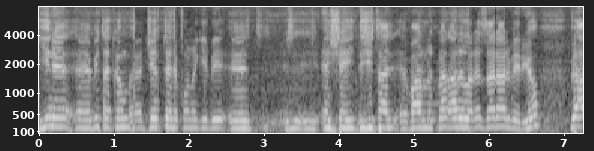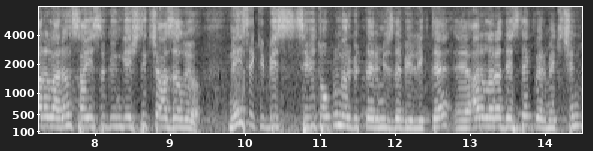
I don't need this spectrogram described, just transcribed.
yine e, bir takım e, cep telefonu gibi e, e, şey dijital varlıklar arılara zarar veriyor ve arıların sayısı gün geçtikçe azalıyor. Neyse ki biz sivil toplum örgütlerimizle birlikte e, arılara destek vermek için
